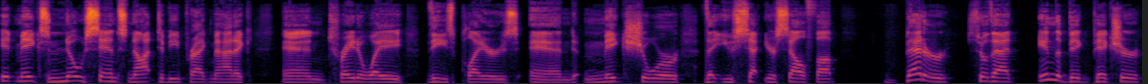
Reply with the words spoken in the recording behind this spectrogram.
it makes no sense not to be pragmatic and trade away these players and make sure that you set yourself up better so that in the big picture,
